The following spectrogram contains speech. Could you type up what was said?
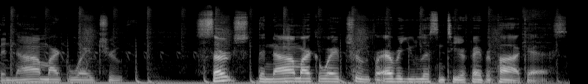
The Non Microwave Truth. Search The Non Microwave Truth wherever you listen to your favorite podcasts.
